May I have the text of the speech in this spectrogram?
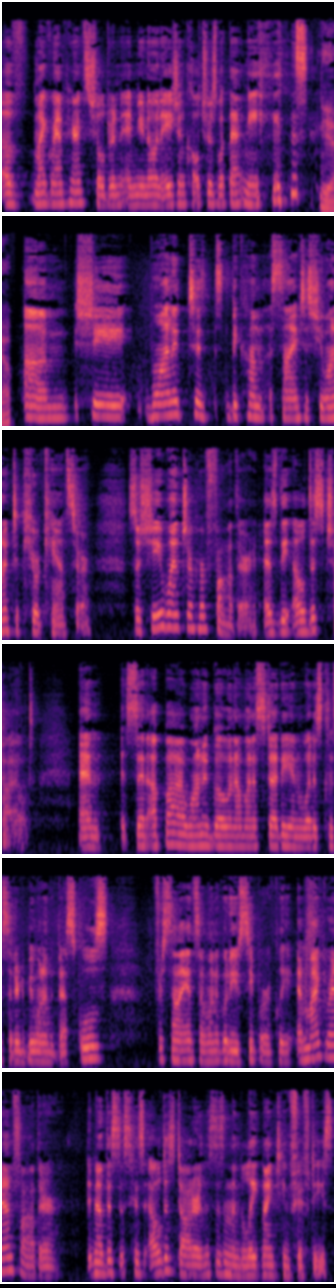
of my grandparents' children, and you know, in Asian cultures, what that means. Yeah. Um, she wanted to become a scientist. She wanted to cure cancer. So she went to her father as the eldest child and said, Appa, I want to go and I want to study in what is considered to be one of the best schools for science. I want to go to UC Berkeley. And my grandfather now this is his eldest daughter, and this is in the late 1950s,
